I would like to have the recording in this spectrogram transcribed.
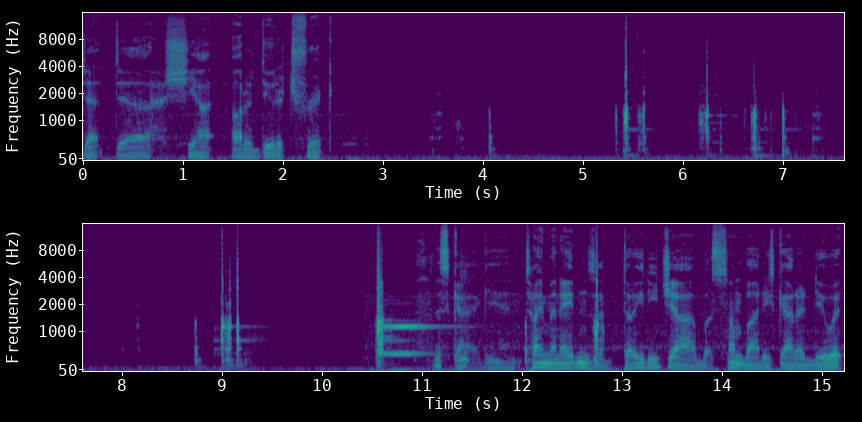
That uh, shot ought to do the trick. This guy again. Terminating's a dirty job, but somebody's gotta do it.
